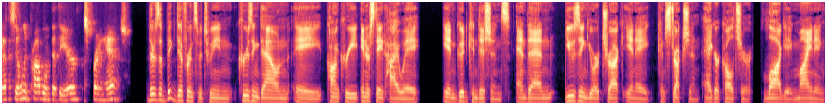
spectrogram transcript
that's the only problem that the air spring has. There's a big difference between cruising down a concrete interstate highway in good conditions and then using your truck in a construction, agriculture, logging, mining,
